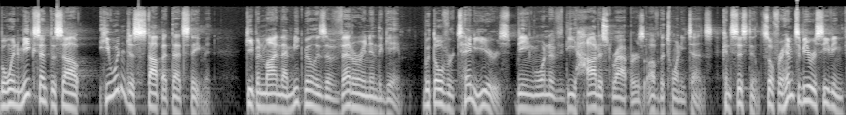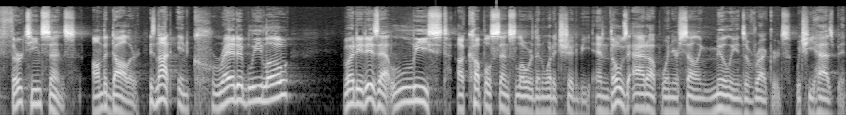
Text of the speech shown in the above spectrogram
But when Meek sent this out, he wouldn't just stop at that statement. Keep in mind that Meek Mill is a veteran in the game, with over 10 years being one of the hottest rappers of the 2010s, consistent. So for him to be receiving 13 cents on the dollar is not incredibly low, but it is at least a couple cents lower than what it should be, and those add up when you're selling millions of records, which he has been.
